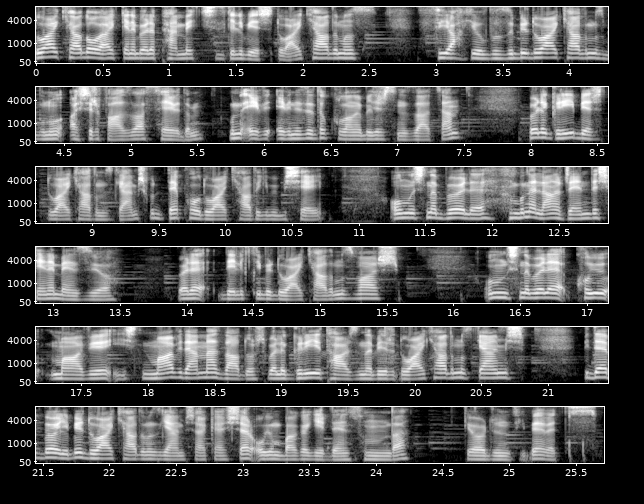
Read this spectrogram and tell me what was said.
Duvar kağıdı olarak yine böyle pembe çizgili bir duvar kağıdımız. Siyah yıldızlı bir duvar kağıdımız. Bunu aşırı fazla sevdim. Bunu ev, evinizde de kullanabilirsiniz zaten. Böyle gri bir duvar kağıdımız gelmiş. Bu depo duvar kağıdı gibi bir şey. Onun dışında böyle bu ne lan rende şeyine benziyor. Böyle delikli bir duvar kağıdımız var. Onun dışında böyle koyu mavi, işte mavi denmez daha doğrusu böyle gri tarzında bir duvar kağıdımız gelmiş. Bir de böyle bir duvar kağıdımız gelmiş arkadaşlar. Oyun bug'a girdi en sonunda. Gördüğünüz gibi evet.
